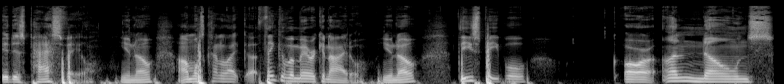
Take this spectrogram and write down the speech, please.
it is pass fail, you know? Almost kind of like, uh, think of American Idol, you know? These people are unknowns,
